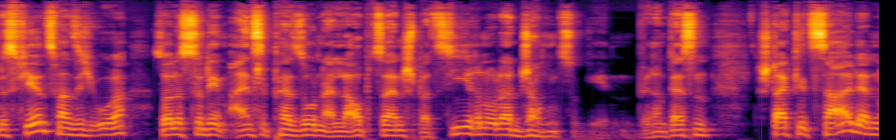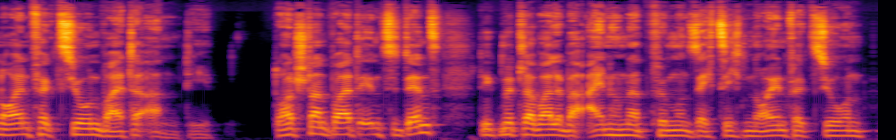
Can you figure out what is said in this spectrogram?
Bis 24 Uhr soll es zudem Einzelpersonen erlaubt sein, spazieren oder joggen zu gehen. Währenddessen steigt die Zahl der Neuinfektionen weiter an. Die deutschlandweite Inzidenz liegt mittlerweile bei 165 Neuinfektionen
